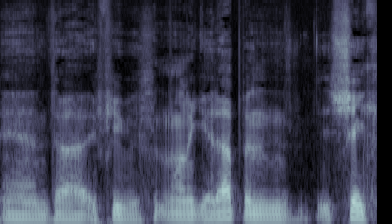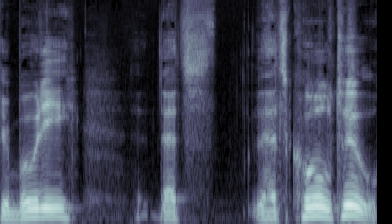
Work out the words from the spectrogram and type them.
And uh, if you want to get up and shake your booty, that's that's cool too,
